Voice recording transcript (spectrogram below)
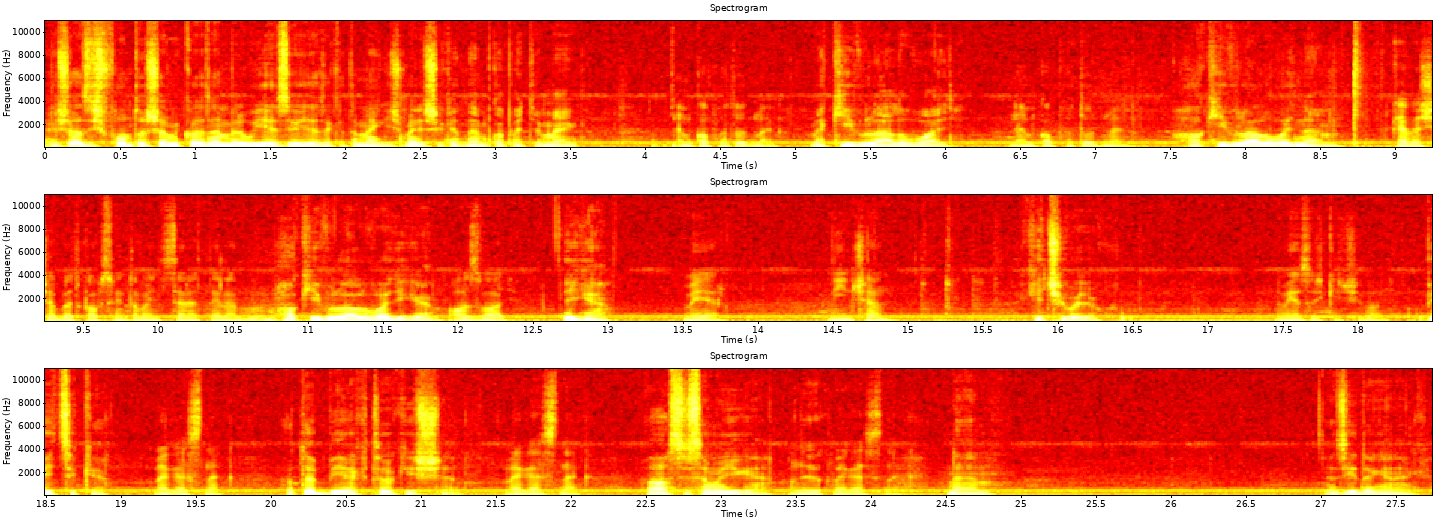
És az is fontos, amikor az ember úgy érzi, hogy ezeket a megismeréseket nem kaphatja meg. Nem kaphatod meg? Meg kívülálló vagy. Nem kaphatod meg? Ha kívülálló vagy, nem. Kevesebbet kapsz, mint amennyit szeretnél ebből? Ha kívülálló vagy, igen. Az vagy? Igen. Miért? Nincsen? Kicsi vagyok. De mi az, hogy kicsi vagy? Picike. Megesznek? A többiektől kisebb. Megesznek? Azt hiszem, hogy igen. A nők megesznek? Nem. Ez idegenek.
